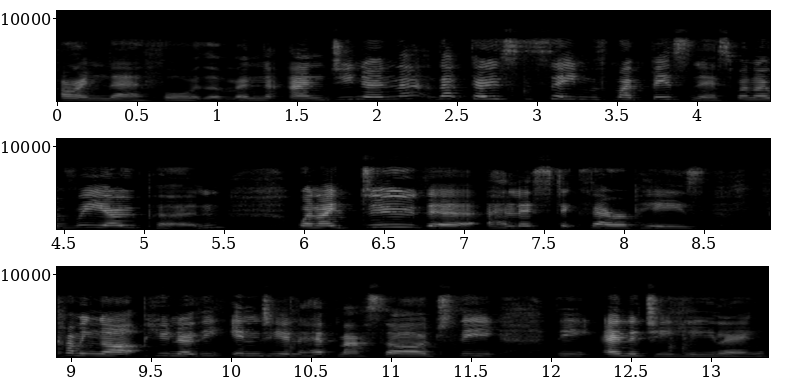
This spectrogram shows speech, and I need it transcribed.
I'm there for them. And and you know, and that that goes the same with my business. When I reopen, when I do the holistic therapies coming up, you know, the Indian head massage, the the energy healing.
